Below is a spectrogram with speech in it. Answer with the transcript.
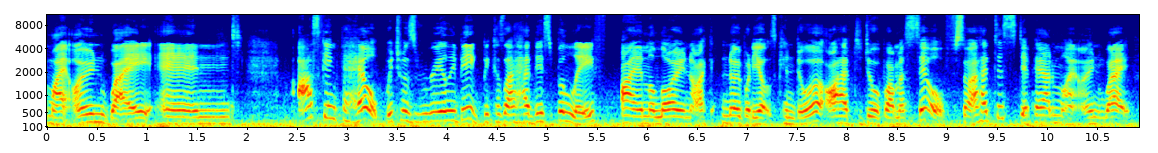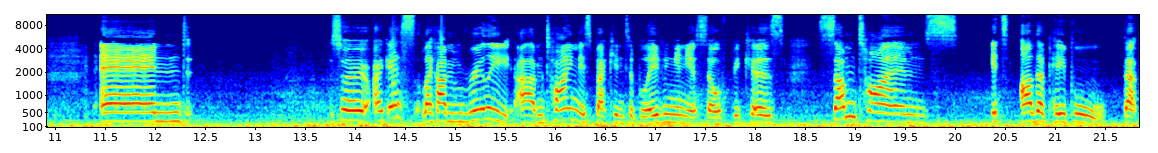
my own way, and asking for help, which was really big because I had this belief I am alone, I, nobody else can do it, I have to do it by myself. So I had to step out of my own way. And so I guess like I'm really um, tying this back into believing in yourself because sometimes it's other people that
